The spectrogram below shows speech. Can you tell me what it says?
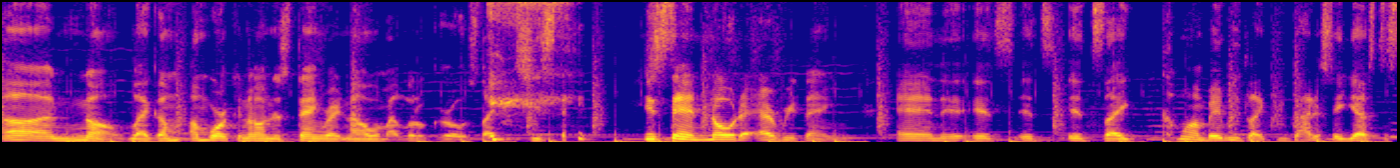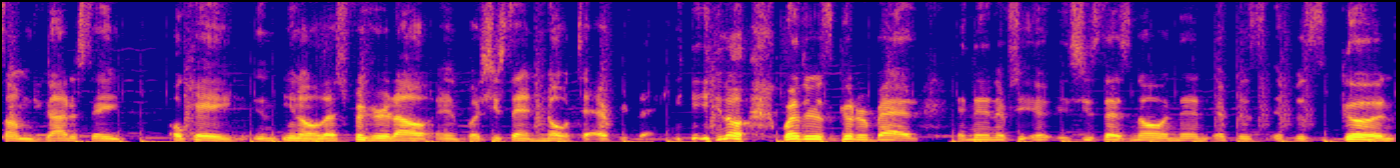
Uh, no. Like I'm, I'm working on this thing right now with my little girls. Like she's, she's saying no to everything and it, it's it's it's like come on baby like you got to say yes to something you got to say okay, you know, let's figure it out. And but she's saying no to everything, you know, whether it's good or bad. And then if she if she says no, and then if it's if it's good,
